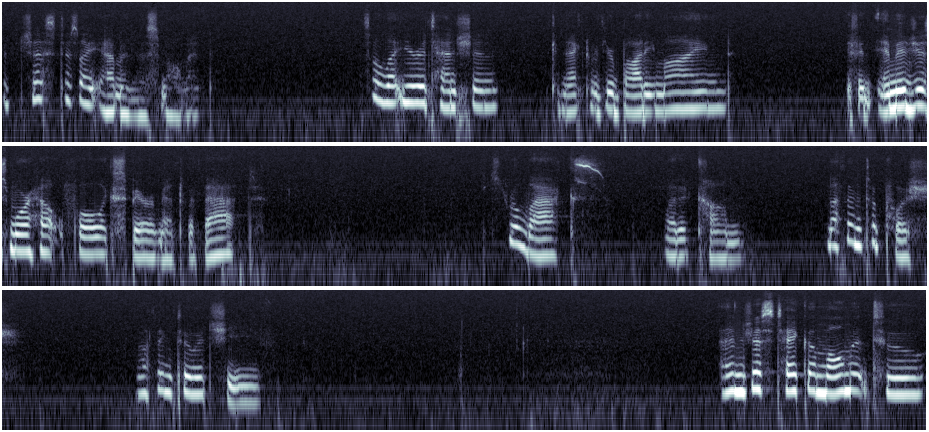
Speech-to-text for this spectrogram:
So, just as I am in this moment. So, let your attention connect with your body mind. If an image is more helpful, experiment with that Just relax, let it come. Nothing to push, nothing to achieve. And just take a moment to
